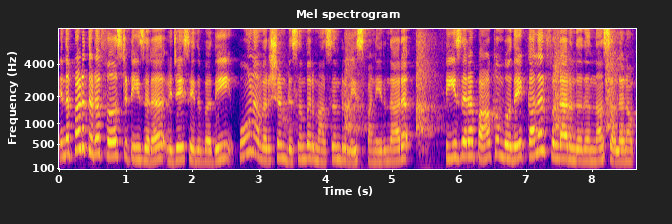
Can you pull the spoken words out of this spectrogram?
இந்த படத்தோட ஃபர்ஸ்ட் டீசரை விஜய் சேதுபதி போன வருஷம் டிசம்பர் மாதம் ரிலீஸ் பண்ணியிருந்தாரு. டீசரை பார்க்கும்போதே கலர்ஃபுல்லாக இருந்ததுன்னு தான் சொல்லணும்.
